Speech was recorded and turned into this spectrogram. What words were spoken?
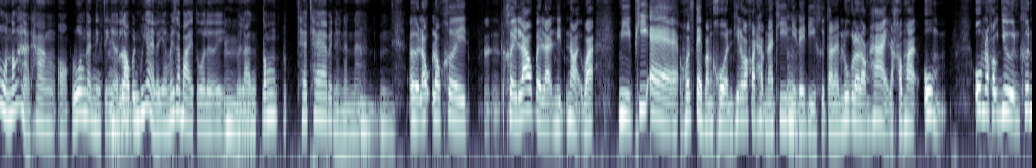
คงต้องหาทางออกร่วมกันจริงๆอะเราเป็นผู้ใหญ่เรายังไม่สบายตัวเลยอืมเวลาต้องแช่แช่ๆไปไหนนานๆอืมเออ เราเราเคยเคยเล่าไปแล้วนิดหน่อยว่า มีพี่แอร์โฮสเตสบางคนที่เราว่าเขาทำหน้าที่นี้ได้ดี คือตอนนั้นลูกเราร้องไห้ แล้วเขามาอุ้ม อุ้มแล้วเขายืนขึ้น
